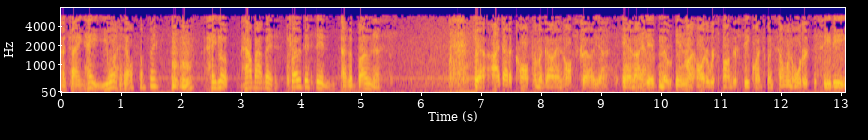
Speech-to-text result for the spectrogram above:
and saying, hey, you want to sell something? hmm Hey, look, how about this? Throw this in as a bonus. Yeah, I got a call from a guy in Australia, and I gave him the in my autoresponder sequence. When someone orders the CD,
